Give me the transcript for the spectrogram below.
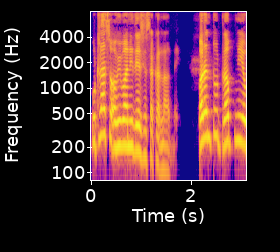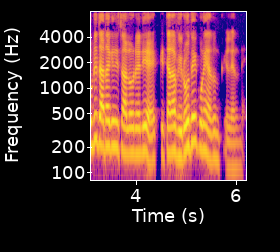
कुठलाच अभिमानी देश असा करणार नाही. परंतु ट्रम्पनी एवढी दादागिरी चालवलेली आहे की त्याला विरोधही कोणी अजून केलेला नाही.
